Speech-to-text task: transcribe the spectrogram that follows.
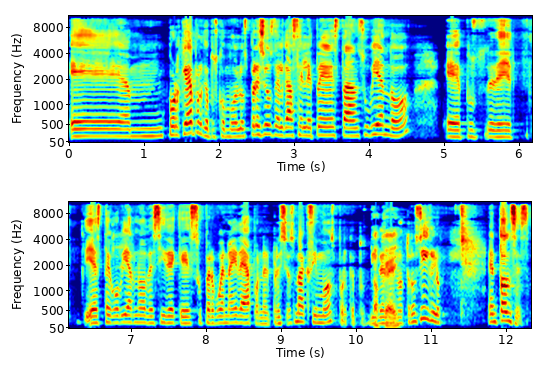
Eh, ¿Por qué? Porque pues como los precios del gas LP están subiendo, eh, pues este gobierno decide que es súper buena idea poner precios máximos porque pues viven en otro siglo. Entonces,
